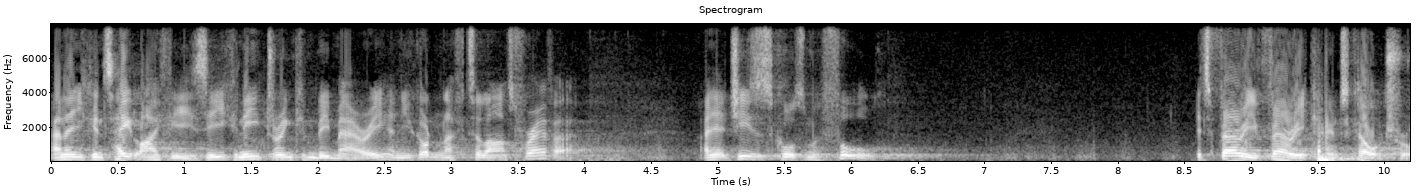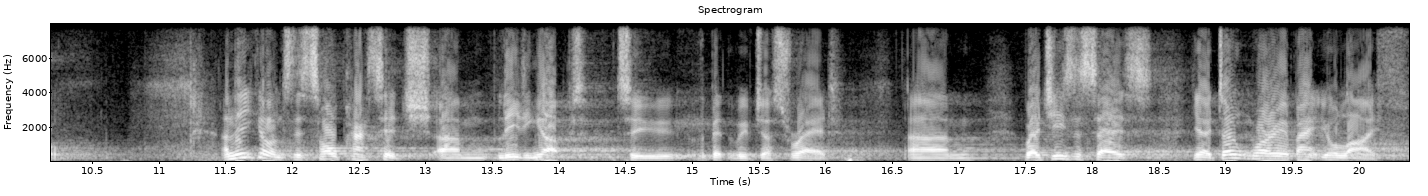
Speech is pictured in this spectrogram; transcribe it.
and then you can take life easy, you can eat, drink, and be merry, and you've got enough to last forever. And yet Jesus calls him a fool. It's very, very countercultural. And then you go on to this whole passage um, leading up to the bit that we've just read, um, where Jesus says, you know, don't worry about your life.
